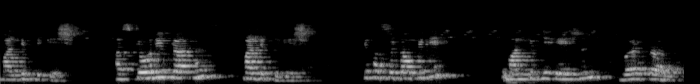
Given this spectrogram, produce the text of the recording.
multiplication. A story problems, multiplication. Okay, first topic is multiplication word problems.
